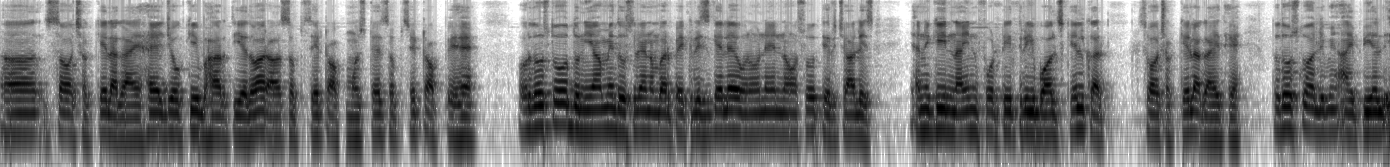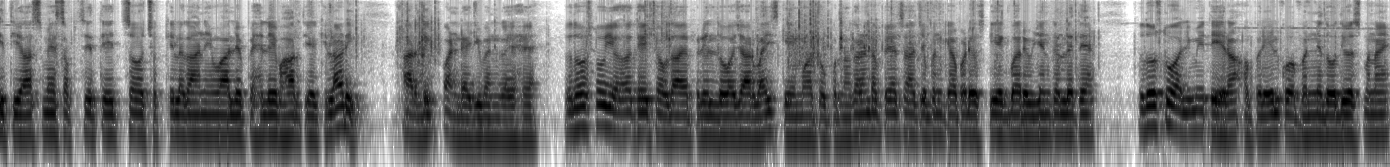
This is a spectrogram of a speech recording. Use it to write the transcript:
सौ छक्के लगाए हैं, जो कि भारतीय द्वारा सबसे टॉप मोस्ट है, सबसे टॉप पे है। और दोस्तों, दुनिया में दूसरे नंबर पे क्रिस गेल है, उन्होंने नौ यानी कि 943 बॉल्स खेलकर सौ छक्के लगाए थे। तो दोस्तों ही में आईपीएल इतिहास में सबसे तेज सौ छक्के लगाने वाले पहले भारतीय खिलाड़ी हार्दिक पांड्या जी बन गए हैं। तो दोस्तों, यह थे चौदह अप्रैल 2022 के महत्वपूर्ण करंट अफेयर्स आज अपन क्या पढ़े, उसकी एक बार रिविजन कर लेते हैं। तो दोस्तों ही में तेरह अप्रैल को अपन ने दो दिवस मनाए।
